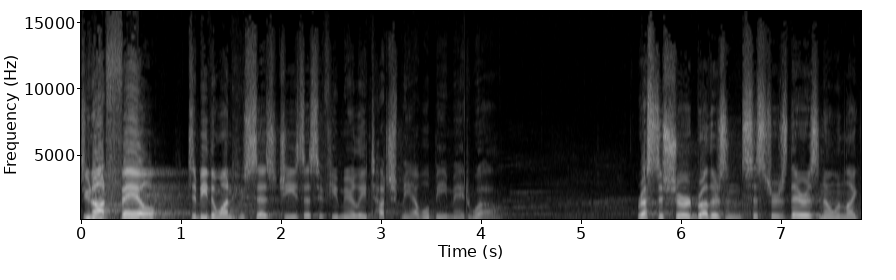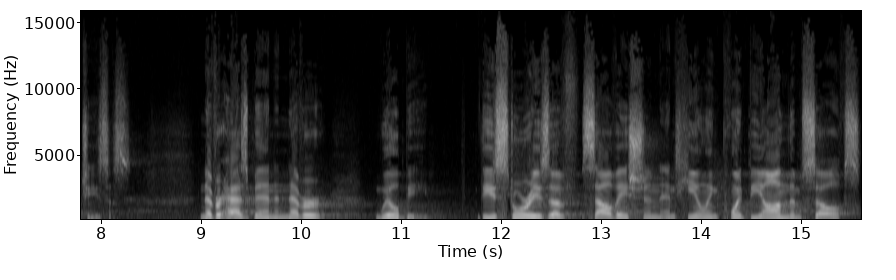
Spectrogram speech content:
Do not fail to be the one who says, Jesus, if you merely touch me, I will be made well. Rest assured, brothers and sisters, there is no one like Jesus. Never has been and never will be. These stories of salvation and healing point beyond themselves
